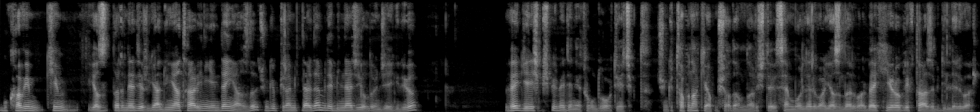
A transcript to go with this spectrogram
bu kavim kim, yazıtları nedir? Yani dünya tarihini yeniden yazdı. Çünkü piramitlerden bile binlerce yıl önceye gidiyor. Ve gelişmiş bir medeniyet olduğu ortaya çıktı. Çünkü tapınak yapmış adamlar. işte sembolleri var, yazıları var. Belki hieroglif tarzı bir dilleri var.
